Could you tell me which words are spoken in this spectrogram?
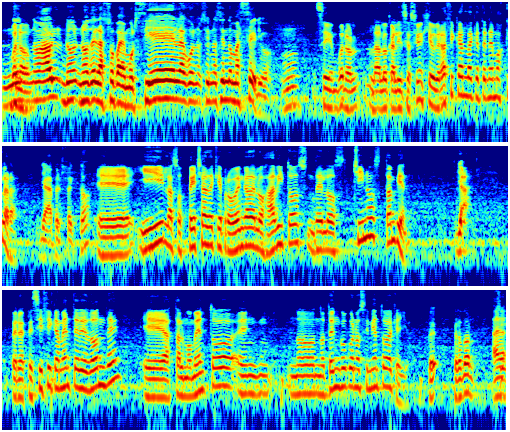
No, bueno, no, no, de la sopa de murciélago, sino siendo más serio. Sí, bueno, la localización geográfica es la que tenemos clara. Ya, perfecto. Eh, y la sospecha de que provenga de los hábitos de los chinos también. Ya. Pero específicamente de dónde, eh, hasta el momento no, no tengo conocimiento de aquello. perdón, eh,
